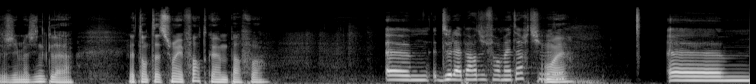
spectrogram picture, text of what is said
J'imagine que la, la tentation est forte quand même parfois. Euh, de la part du formateur, tu veux Ouais. Euh,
